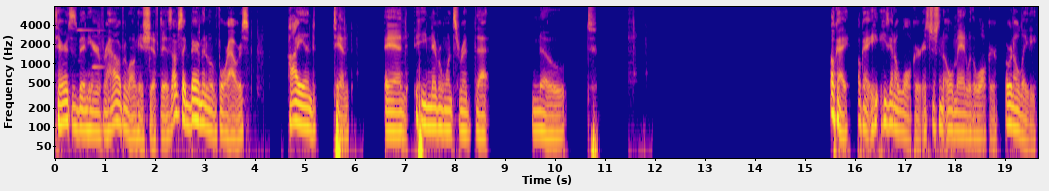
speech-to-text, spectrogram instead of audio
Terrence has been here for however long his shift is. I'm saying bare minimum four hours. High end 10. And he never once read that note. Okay, okay, he, he's got a walker. It's just an old man with a walker. Or an old lady.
